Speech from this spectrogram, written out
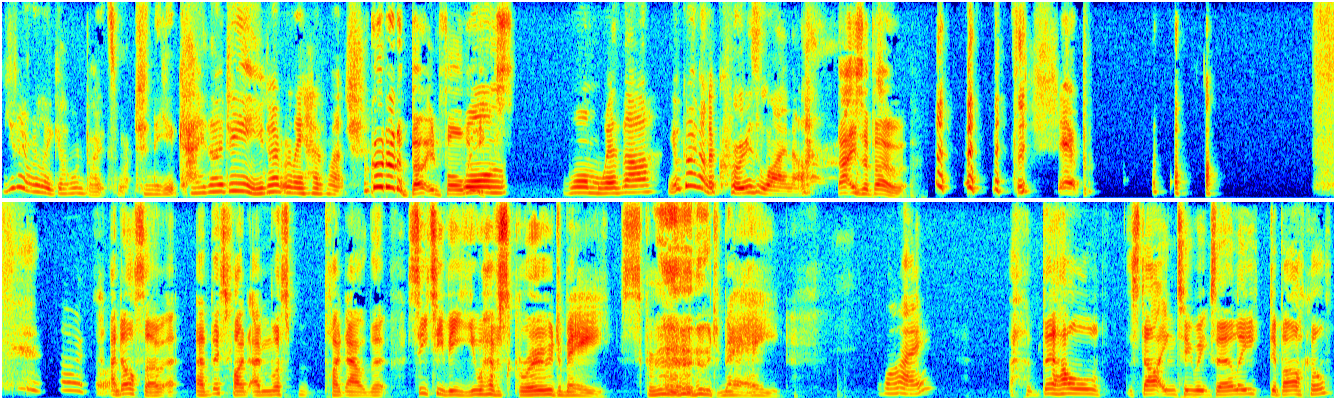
you don't really go on boats much in the UK, though, do you? You don't really have much I'm going on a boat in four Warm. weeks. warm weather. You're going on a cruise liner. That is a boat. it's a ship. oh. And also, uh, at this point, I must point out that CTV, you have screwed me. Screwed me. Why? The whole starting two weeks early debacle.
